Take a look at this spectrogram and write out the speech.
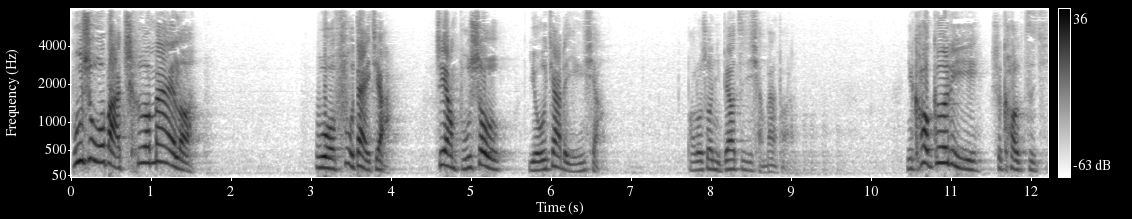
不是我把车卖了，我付代价，这样不受油价的影响。”保罗说：“你不要自己想办法了，你靠割礼是靠自己，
